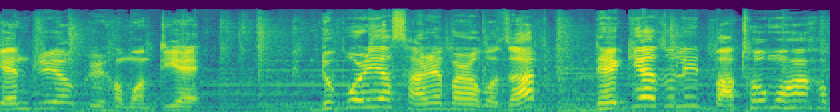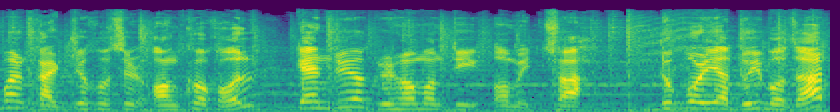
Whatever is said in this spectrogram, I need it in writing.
কেন্দ্ৰীয় গৃহমন্ত্ৰীয়ে। দুপৰীয়া চাৰে বাৰ বজাত ঢেকীয়াজুলিত বাথৌ মহাসভাৰ কাৰ্যসূচীৰ অংশ হ'ল কেন্দ্ৰীয় গৃহমন্ত্ৰী অমিত শ্বাহ। দুপৰীয়া দুই বজাত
